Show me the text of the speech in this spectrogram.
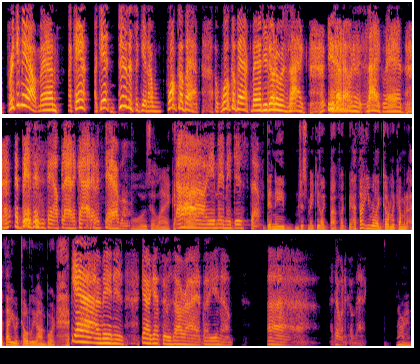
You're freaking me out, man. I can't, I can't do this again. I won't go back. I won't go back, man. You don't know what it's like. You don't know what it's like, man. The business is hell planet. God, it was terrible. What was it like? Ah, he made me do stuff. Didn't he just make you like butt fuck? I thought you were like totally coming. I thought you were totally on board. Yeah, I mean, it, yeah, I guess it was alright, but you know, ah, I don't want to go back. All right.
